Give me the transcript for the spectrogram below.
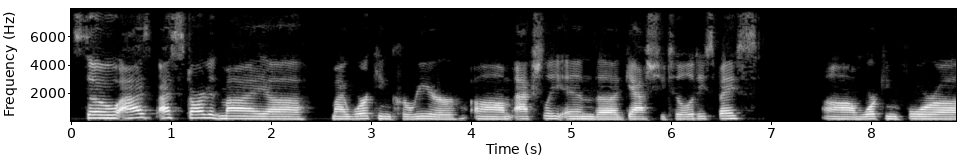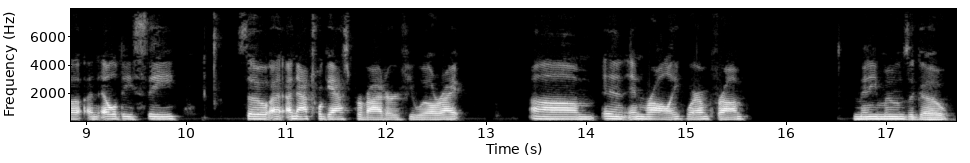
So I I started my uh, my working career um, actually in the gas utility space, um, working for uh, an LDC, so a, a natural gas provider, if you will, right? Um, in in Raleigh, where I'm from, many moons ago,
